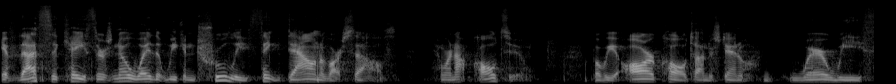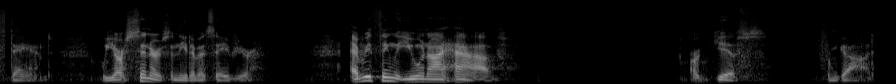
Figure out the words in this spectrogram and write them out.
if that's the case, there's no way that we can truly think down of ourselves, and we're not called to. But we are called to understand where we stand. We are sinners in need of a Savior. Everything that you and I have are gifts from God.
